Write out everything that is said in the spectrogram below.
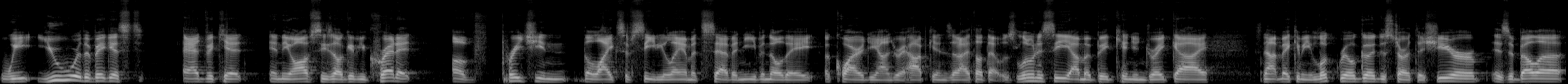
we, you were the biggest advocate in the offseason. I'll give you credit of preaching the likes of CeeDee Lamb at seven, even though they acquired DeAndre Hopkins, and I thought that was lunacy. I'm a big Kenyon Drake guy. It's not making me look real good to start this year. Isabella,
